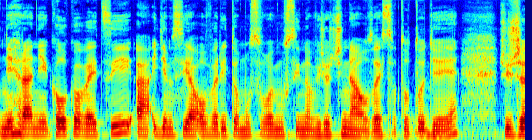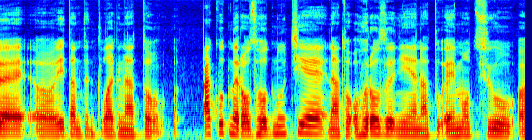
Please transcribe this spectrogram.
nehrá niekoľko vecí a idem si ja overiť tomu svojmu synovi, že či naozaj sa toto deje. Čiže e, je tam ten tlak na to akutné rozhodnutie, na to ohrozenie, na tú emóciu e,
